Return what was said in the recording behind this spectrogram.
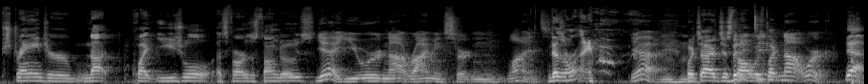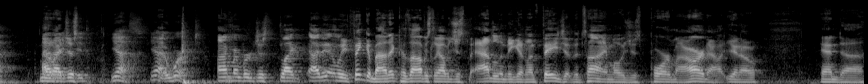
strange or not quite usual as far as the song goes? Yeah, you were not rhyming certain lines. It doesn't rhyme, Yeah, which I just but thought it was did like, not work. yeah. No, and I just, it- yes, yeah, it worked. I remember just like I didn't really think about it because obviously I was just ad-libbing it on stage at the time. I was just pouring my heart out, you know, and uh,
